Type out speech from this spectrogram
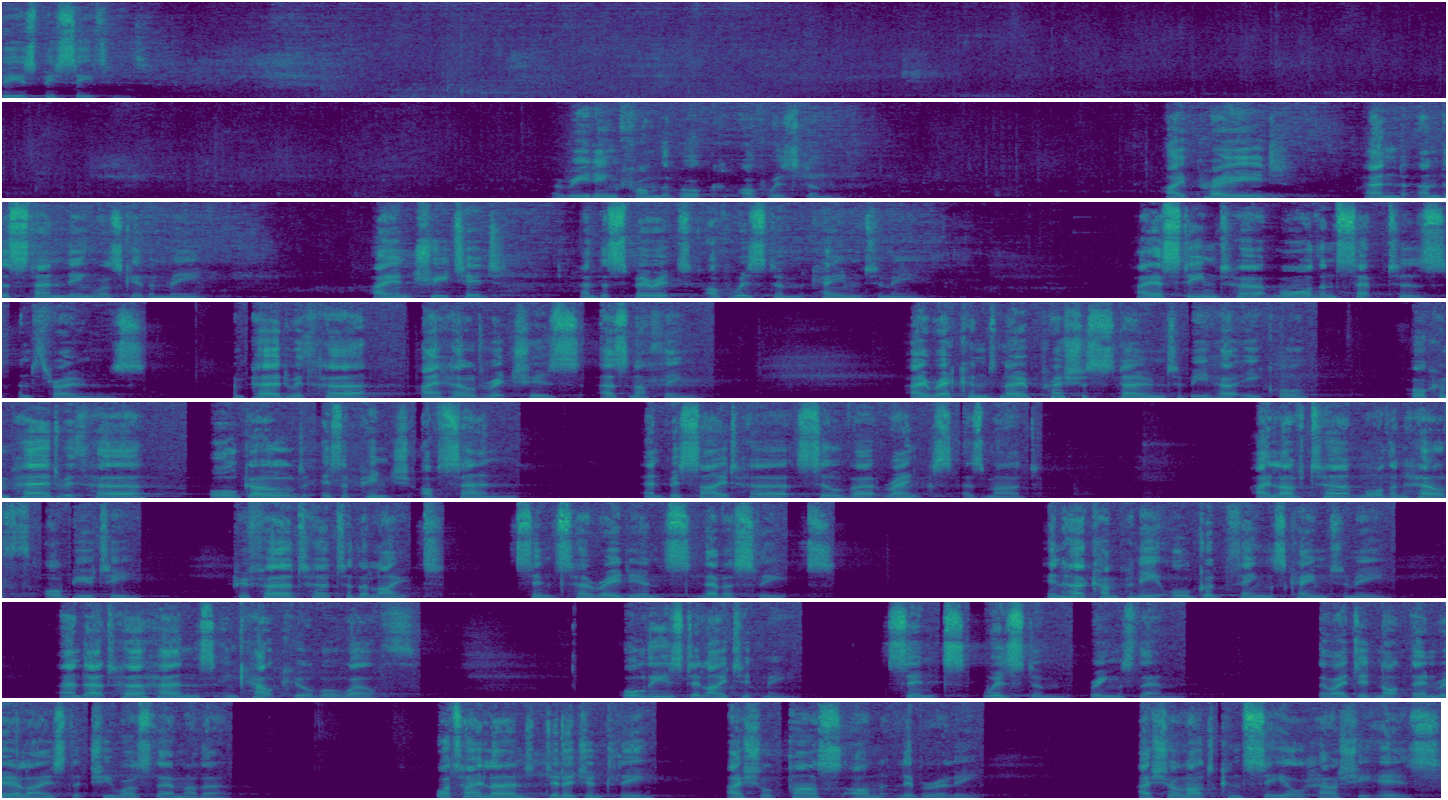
Please be seated. A reading from the Book of Wisdom. I prayed, and understanding was given me. I entreated, and the Spirit of wisdom came to me. I esteemed her more than sceptres and thrones. Compared with her, I held riches as nothing. I reckoned no precious stone to be her equal, for compared with her, all gold is a pinch of sand, and beside her, silver ranks as mud. I loved her more than health or beauty, preferred her to the light since her radiance never sleeps. In her company all good things came to me, and at her hands incalculable wealth. All these delighted me, since wisdom brings them, though I did not then realize that she was their mother. What I learned diligently, I shall pass on liberally. I shall not conceal how she is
